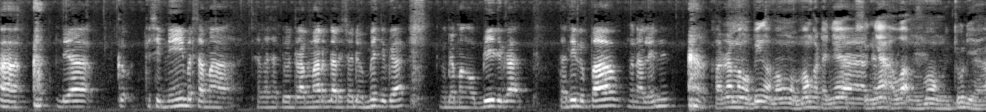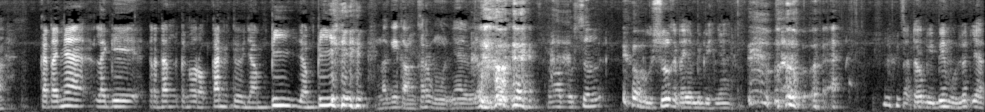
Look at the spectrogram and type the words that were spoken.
eh, dia ke ke sini bersama salah satu drummer dari Sodomis juga ngobrol sama Ngobi juga tadi lupa ngenalin Karena Mang Obi nggak mau ngomong katanya Ya, singnya awak ngomong itu dia. katanya lagi redang tenggorokan itu jampi jampi Lagi kanker mulutnya. Sama busul. Usul katanya bibihnya. Gak tahu bibih mulut ya.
